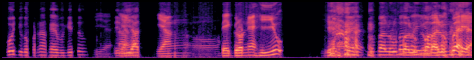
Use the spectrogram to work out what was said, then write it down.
gue juga pernah kayak begitu Iya. Dilihat. yang oh backgroundnya hiu, lumba-lumba Lumba-lumba. iya? lumba-lumba ya.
